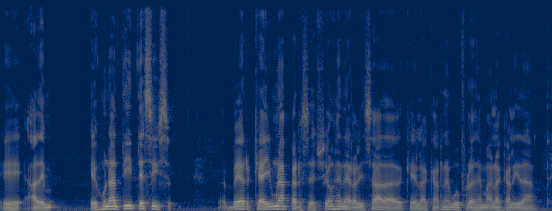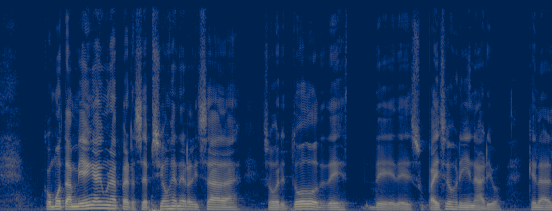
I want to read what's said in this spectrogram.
eh, es una antítesis ver que hay una percepción generalizada de que la carne de búfalo es de mala calidad, como también hay una percepción generalizada, sobre todo de, de, sus países originarios que la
